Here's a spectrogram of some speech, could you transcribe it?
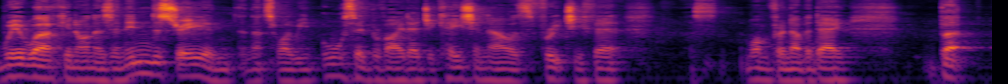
we're working on as an industry, and, and that's why we also provide education now as Fruity Fit. That's one for another day. But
